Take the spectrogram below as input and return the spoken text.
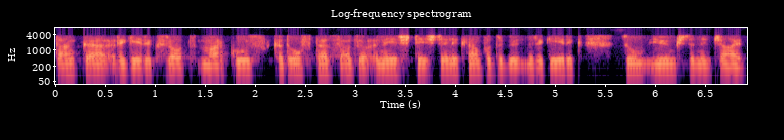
Danke, Regierungsrat Markus Kadoftas. Also eine erste Stellungnahme von der Bündner Regierung zum jüngsten Entscheid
